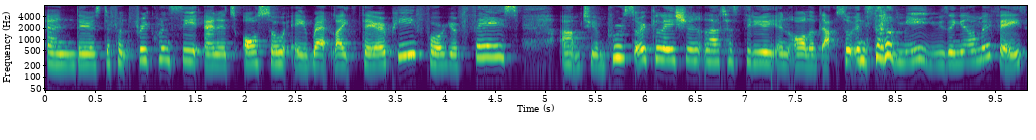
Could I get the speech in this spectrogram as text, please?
and there's different frequency and it's also a red light therapy for your face um, to improve circulation, elasticity and all of that. So instead of me using it on my face,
